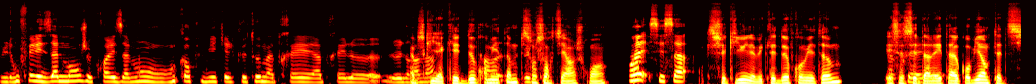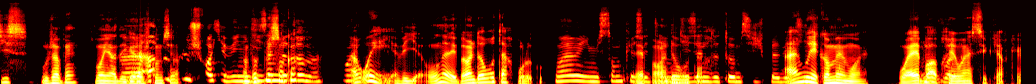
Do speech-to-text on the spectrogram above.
l'ont fait les Allemands, je crois. Les Allemands ont encore publié quelques tomes après après le le Ah, parce qu'il y a que les 2 enfin premiers tomes qui sont sortis, hein, je crois, hein. Ouais, c'est ça. Chez Kiyun, que les 2 premiers tomes et ça s'est arrêté à combien? Peut-être 6 au Japon? Souvent il y a un Heu, décalage un comme peu ça. plus, je crois qu'il y avait Un une dizaine de tomes. Ouais. Ah ouais, il y avait on avait pas mal de retard pour le coup. Ouais, oui, il me semble que c'était une dizaine de tomes, si je dis pas de Ah ouais, quand même, ouais. Ouais, bah, Donc après, ouais, c'est clair que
